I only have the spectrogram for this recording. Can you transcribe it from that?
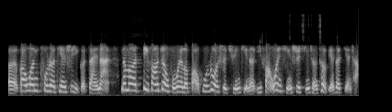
呃，高温酷热天是一个灾难。那么地方政府为了保护弱势群体呢，以访问形式形成特别的检查。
